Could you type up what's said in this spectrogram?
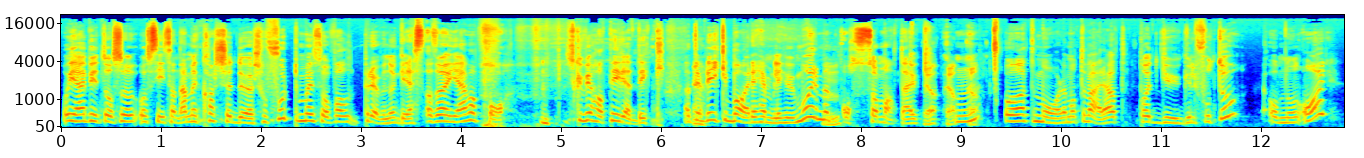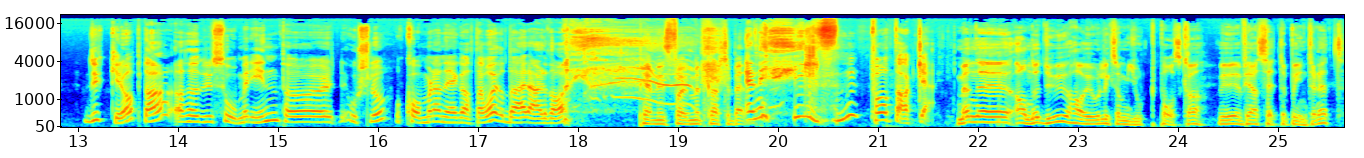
Og jeg begynte også å si sånn Ja, men kanskje dør så fort, må i så fall prøve noe gress. Altså, jeg var på. Skulle vi hatt i Reddik. At det blir ikke bare hemmelig humor, men også matauk. Ja, ja. Mm. Og at målet måtte være at på et Google-foto om noen år dukker opp da, altså du zoomer inn på Oslo og kommer deg ned gata vår, og der er det da Penisformet karsebed. en hilsen på taket. Men eh, Anne, du har jo liksom gjort påska, for jeg har sett det på internett,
